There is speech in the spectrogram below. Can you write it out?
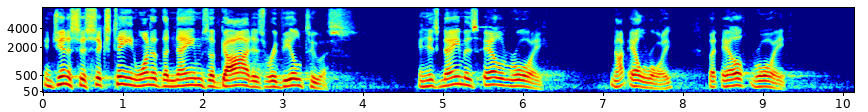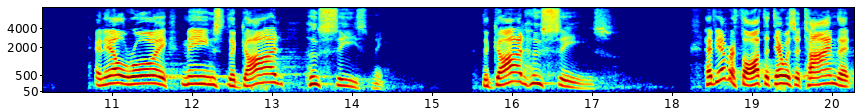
in Genesis 16, one of the names of God is revealed to us. And his name is El Roi. Not Elroy, but El Roi. And El Roi means the God who sees me. The God who sees. Have you ever thought that there was a time that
